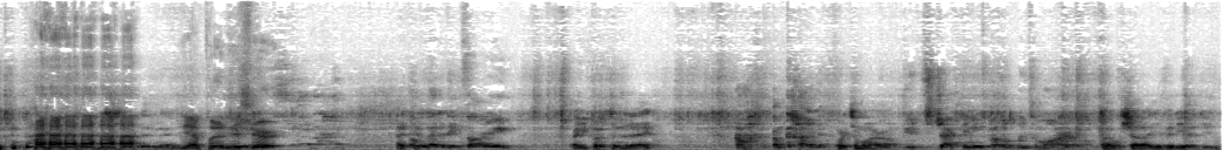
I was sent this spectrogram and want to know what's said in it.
Didn't yeah, put it in your shirt. I I'm feel. editing. Sorry. Are you posting today Ah, I'm kind of. or tomorrow? You're distracting me. Probably tomorrow. Oh, shout out your video, dude.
